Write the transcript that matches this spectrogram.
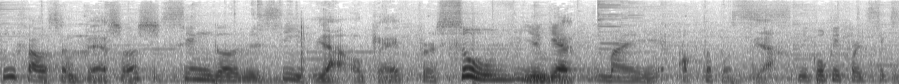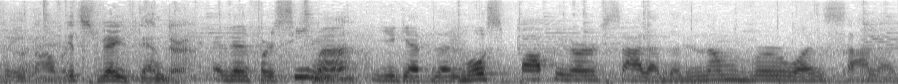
2,000 pesos, single receipt. Yeah, okay. Right? For Suv, you, You get, get- my octopus. Yeah. We cook it for six to eight hours. It's very tender. And then for Sima, you get the most popular salad, the number one salad,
